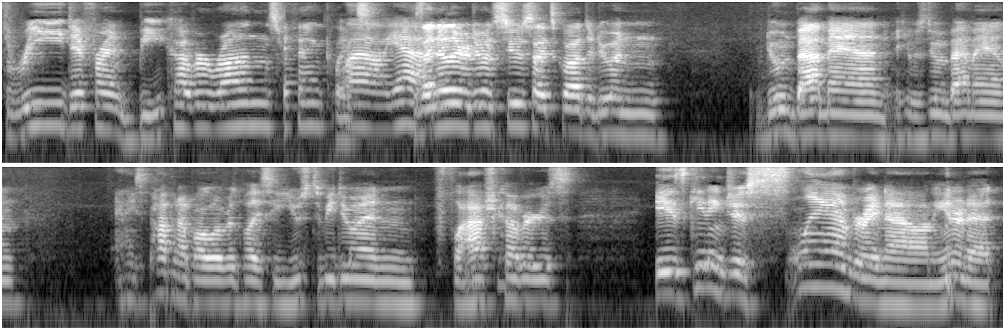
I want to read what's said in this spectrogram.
three different B cover runs. I think. Like, wow. because I know they were doing Suicide Squad. They're doing doing Batman. He was doing Batman, and he's popping up all over the place. He used to be doing Flash mm-hmm. covers. Is getting just slammed right now on the internet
